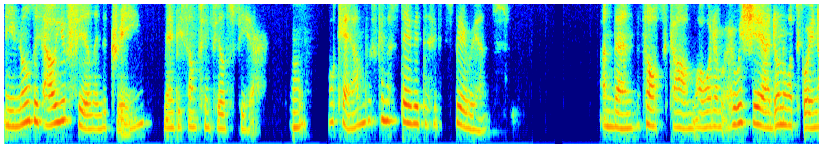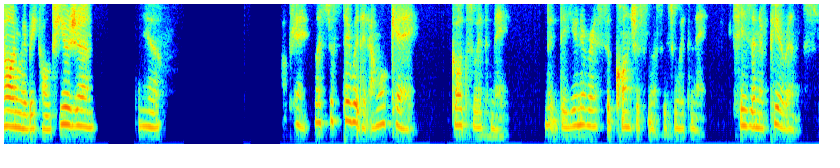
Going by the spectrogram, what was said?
and you notice how you feel in the dream. Maybe something feels fear. Mm. Okay, I'm just going to stay with this experience. And then thoughts come, or what am, who is she? I don't know what's going on, maybe confusion. yeah Okay, let's just stay with it. I'm okay. God's with me. The, the universe of consciousness is with me. She's an appearance.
